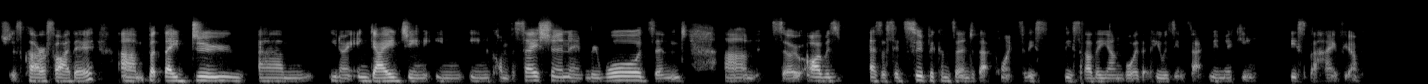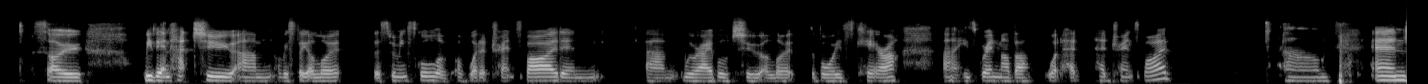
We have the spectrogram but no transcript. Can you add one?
just clarify there, um, but they do, um, you know, engage in, in, in conversation and rewards. And um, so I was, as I said, super concerned at that point for this, this other young boy that he was in fact mimicking this behaviour. So we then had to um, obviously alert the swimming school of, of what had transpired and um, we were able to alert the boy's carer, uh, his grandmother, what had, had transpired. Um, and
